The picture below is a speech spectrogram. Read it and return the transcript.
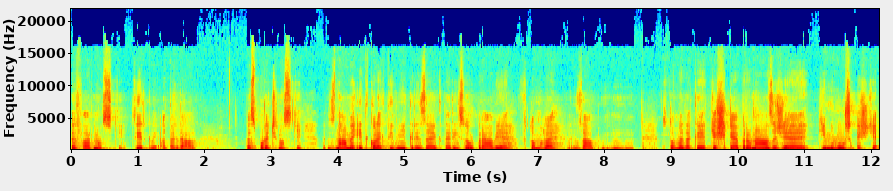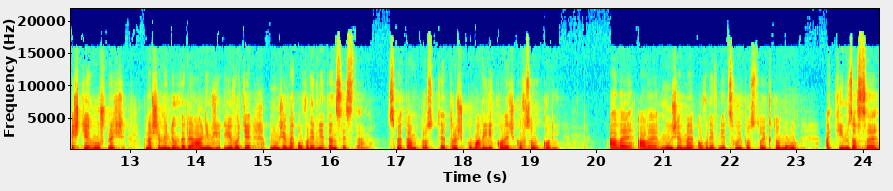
Ve farnosti, církvi a tak dál ve společnosti. Známe i kolektivní krize, které jsou právě v tomhle, za, v tomhle také těžké pro nás, že tím hůř, ještě, ještě hůř než v našem individuálním životě můžeme ovlivnit ten systém. Jsme tam prostě trošku malý kolečko v soukolí. Ale, ale můžeme ovlivnit svůj postoj k tomu a tím zase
